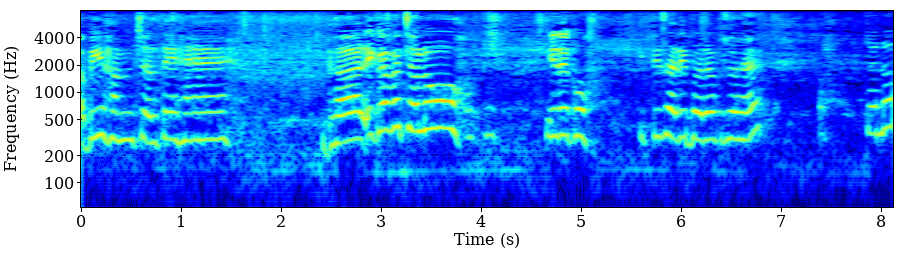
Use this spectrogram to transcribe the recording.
अभी हम चलते हैं घर। एक बार चलो। ये देखो कितनी सारी बर्फ़ जो है। चलो।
